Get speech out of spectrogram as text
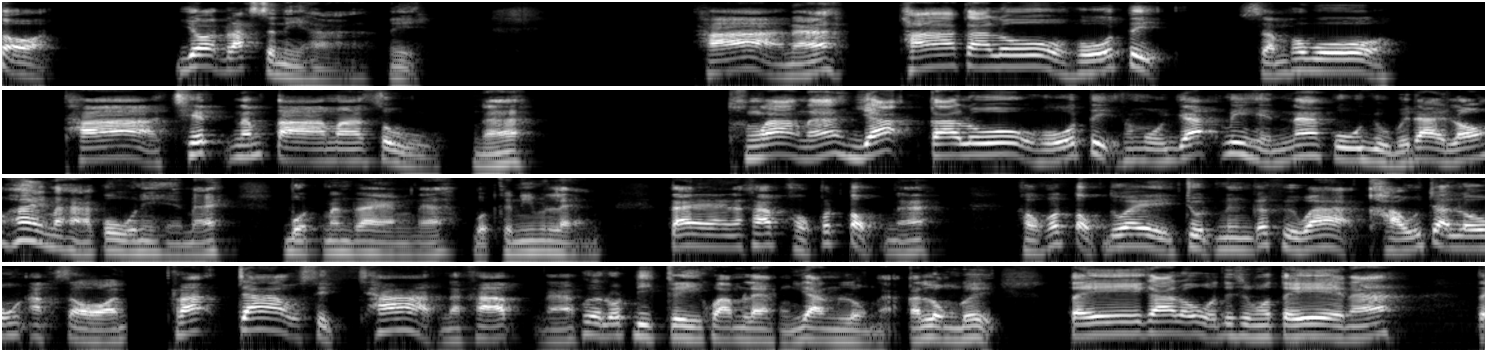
สอด ยอดรักเสน่หา นี่ทานะทากาโลโหติ สัมภโวทาเช็ดน้ำตามาสู่นะ ข้างล่างนะ ยะกาโลโหติสมโมยะไม่เห็นหน้ากูอยู่ไม่ได้ร้องไห้มาหากูนี่เห็นไหมบทมันแรงนะ บทคันนี้มันแรง แต่นะครับเขาก็ตบนะ เขาก็ตบด้วยจุดหนึ่งก็คือว่าเขาจะลงอักษรพระเจ้าสิทธิชาตินะครับนะเพื่อลดดีกรีความแรงของยันลงอะก็ลงด้วยเตกาโลโหติสมโมเตนะเต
